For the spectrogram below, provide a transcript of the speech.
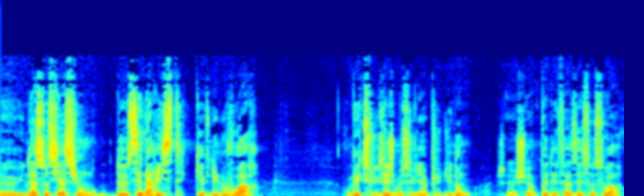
euh, une association de scénaristes qui est venue nous voir. Vous m'excusez, je me souviens plus du nom. Je, je suis un peu déphasé ce soir.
